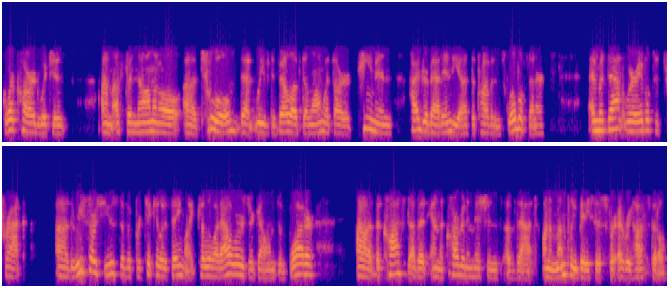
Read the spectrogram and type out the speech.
scorecard, which is um, a phenomenal uh, tool that we've developed along with our team in Hyderabad, India at the Providence Global Center. And with that, we're able to track uh, the resource use of a particular thing like kilowatt hours or gallons of water, uh, the cost of it and the carbon emissions of that on a monthly basis for every hospital.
